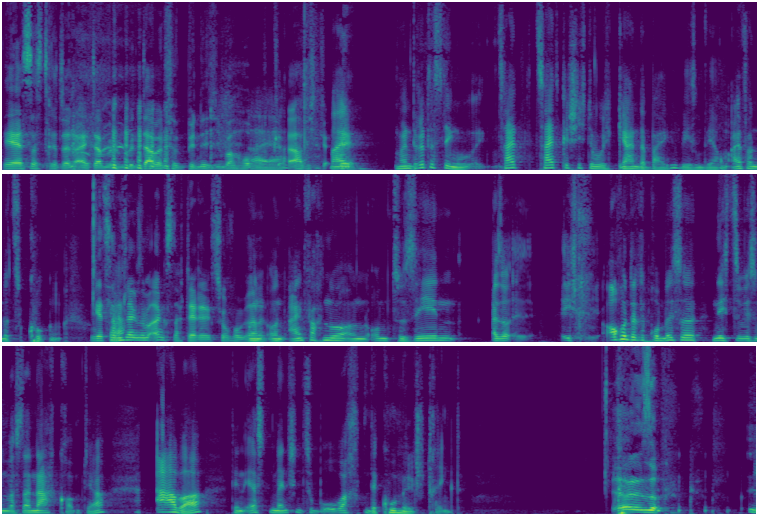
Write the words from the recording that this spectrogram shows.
Ja, ist das Dritte Reich. Damit, damit verbinde ich überhaupt. Ah, ja. Ich, mein, nee. mein drittes Ding, Zeit, Zeitgeschichte, wo ich gern dabei gewesen wäre, um einfach nur zu gucken. Jetzt ja? habe ich langsam Angst nach der Reaktion von gerade. und, und einfach nur, um, um zu sehen, also ich, auch unter der Prämisse, nicht zu wissen, was danach kommt, ja. Aber den ersten Menschen zu beobachten, der Kuhmilch trinkt. Äh, so.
